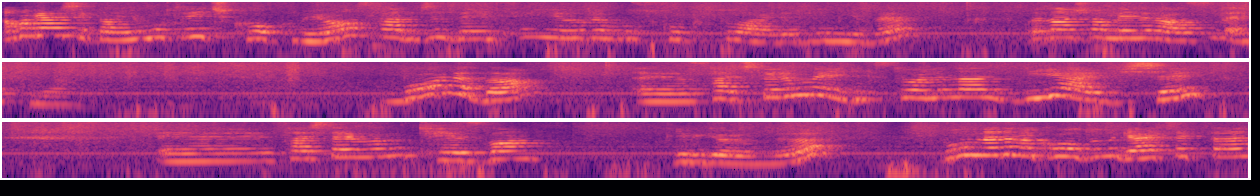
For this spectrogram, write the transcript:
Ama gerçekten yumurta hiç kokmuyor. Sadece zeytinyağı ve muz kokusu var dediğim gibi. O yüzden şu an beni rahatsız etmiyor. Bu arada e, saçlarımla ilgili söylenen diğer bir şey e, saçlarımın kezban gibi göründüğü. Bunun ne demek olduğunu gerçekten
